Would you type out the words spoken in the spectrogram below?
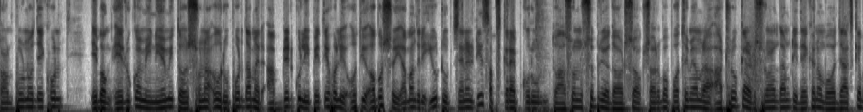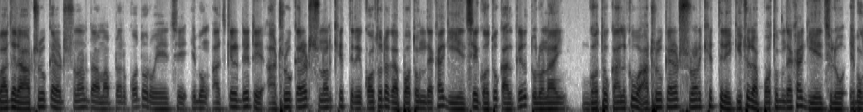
সম্পূর্ণ দেখুন এবং এরকমই নিয়মিত সোনা ও রূপোর দামের আপডেটগুলি পেতে হলে অতি অবশ্যই আমাদের ইউটিউব চ্যানেলটি সাবস্ক্রাইব করুন। তো আসুন সুপ্রিয় দর্শক, সর্বপ্রথমে আমরা আঠেরো ক্যারেট সোনার দামটি দেখে নেব। যে আজকে বাজারে আঠেরো ক্যারেট সোনার দাম আপনার কত রয়েছে এবং আজকের ডেটে আঠেরো ক্যারেট সোনার ক্ষেত্রে কত টাকা পতন দেখা গিয়েছে গতকালকের তুলনায়? গতকালকেও আঠেরো ক্যারেট সোনার ক্ষেত্রে কিছুটা পতন দেখা গিয়েছিল এবং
